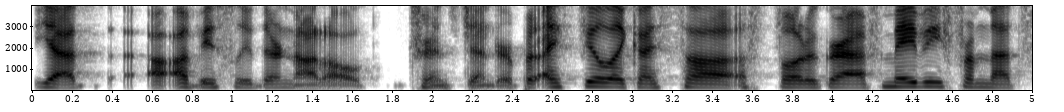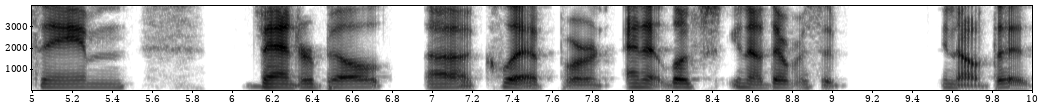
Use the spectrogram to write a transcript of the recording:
yeah. Obviously, they're not all transgender, but I feel like I saw a photograph maybe from that same Vanderbilt uh, clip, or and it looked you know there was a you know the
